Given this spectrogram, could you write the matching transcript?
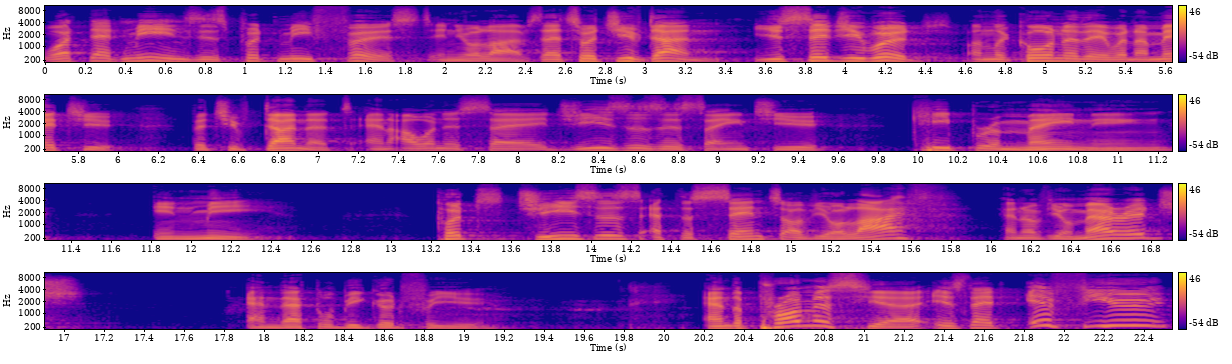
What that means is put me first in your lives. That's what you've done. You said you would on the corner there when I met you, but you've done it. And I want to say, Jesus is saying to you, keep remaining in me. Put Jesus at the center of your life and of your marriage, and that will be good for you. And the promise here is that if you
